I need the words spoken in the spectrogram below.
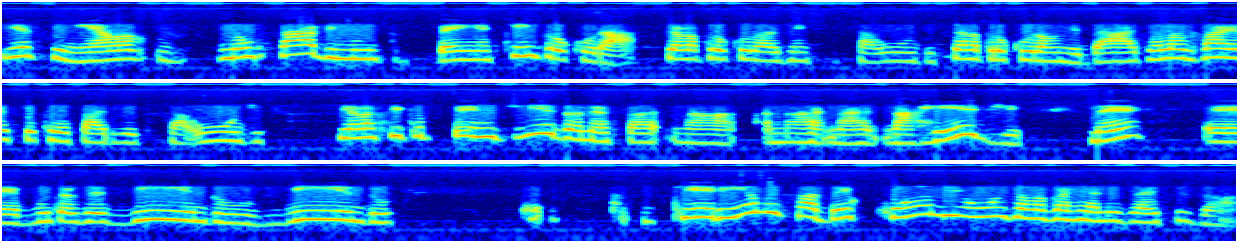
e assim, ela não sabe muito bem a quem procurar. Se ela procura a agente de saúde, se ela procura a unidade, ela vai à secretaria de saúde e ela fica perdida nessa, na, na, na, na rede, né? É, muitas vezes vindo, vindo, querendo saber quando e onde ela vai realizar esse exame.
